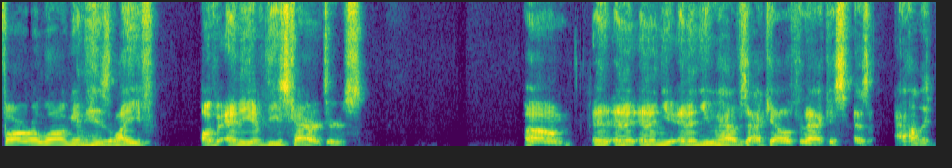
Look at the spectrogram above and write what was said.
far along in his life of any of these characters. Um, and, and, and then you and then you have Zach Galifianakis as Alan,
